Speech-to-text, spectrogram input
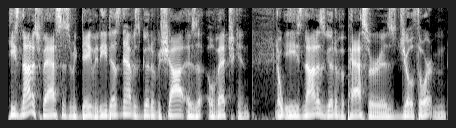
he's not as fast as McDavid. He doesn't have as good of a shot as Ovechkin. Nope. He's not as good of a passer as Joe Thornton,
